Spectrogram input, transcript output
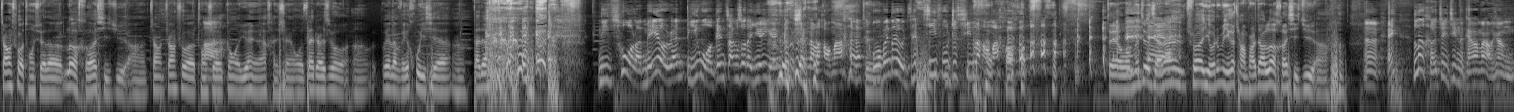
张硕同学的乐和喜剧啊，张张硕同学啊跟我渊源很深，我在这儿就嗯，为了维护一些嗯大家 你错了，没有人比我跟张硕的渊源更深的了，好吗？我们都有肌肤之亲了，好吗？对，我们就简单说有这么一个厂牌叫乐和喜剧啊，嗯，哎，乐和最近的开放麦好像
